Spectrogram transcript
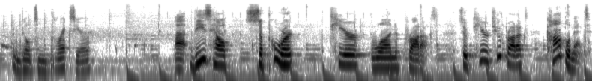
I'm gonna build some bricks here. Uh, these help support tier one products. So tier two products complement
